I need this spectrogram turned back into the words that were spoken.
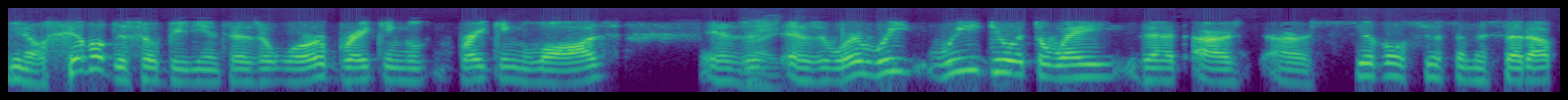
you know, civil disobedience, as it were, breaking breaking laws, as right. as it were. We we do it the way that our our civil system is set up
